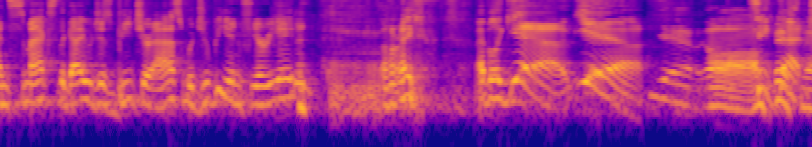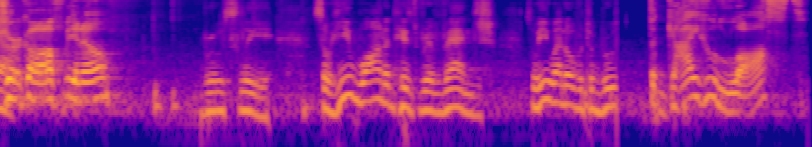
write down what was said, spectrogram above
and smacks the guy who just beat your ass, would you be infuriated? All right. I'd be like, yeah, yeah, Yeah. Oh, take that, pissed now. jerk off, you know? Bruce Lee. So he wanted his revenge. So he went over to Bruce the guy who lost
